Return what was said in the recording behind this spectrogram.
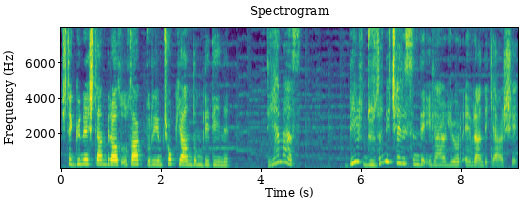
İşte güneşten biraz uzak durayım, çok yandım dediğini diyemez. Bir düzen içerisinde ilerliyor evrendeki her şey.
